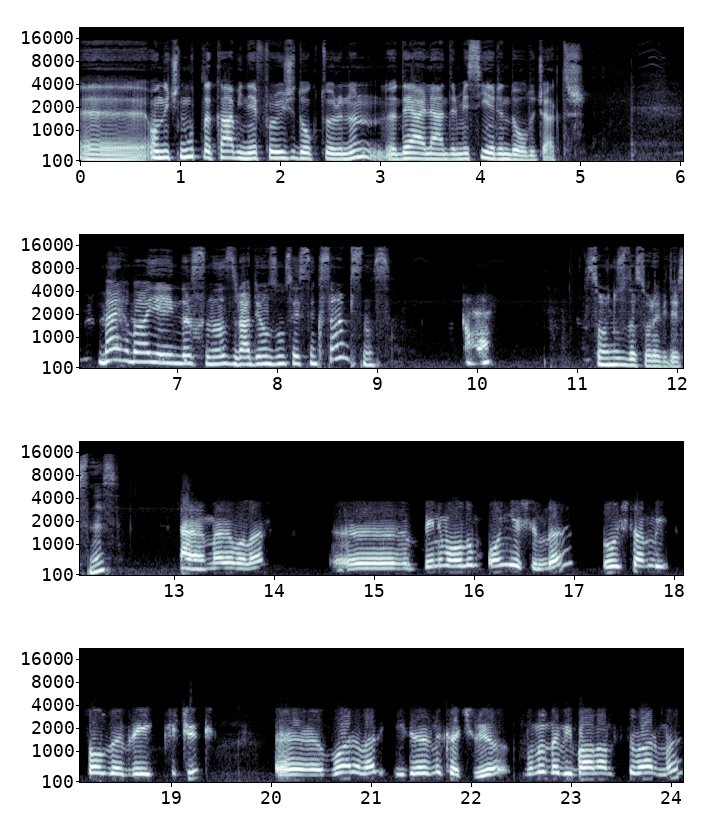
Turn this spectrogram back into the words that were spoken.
Ee, onun için mutlaka bir nefroloji doktorunun değerlendirmesi yerinde olacaktır. Merhaba yayındasınız. Radyonuzun sesini kısar mısınız? Tamam. Sorunuzu da sorabilirsiniz. Ha, merhabalar. Ee, benim oğlum 10 yaşında. Doğuştan bir sol böbreği küçük. Ee, bu aralar idrarını kaçırıyor. Bununla bir bağlantısı var mı?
